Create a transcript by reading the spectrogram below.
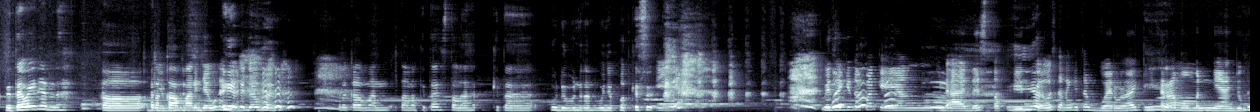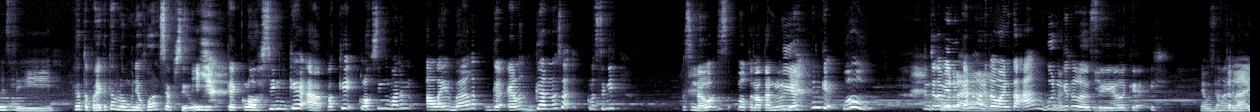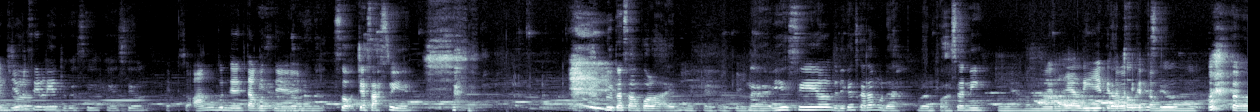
Btw ini adalah uh, rekaman kejauhan iya ya? kejauhan. Rekaman pertama kita setelah kita udah beneran punya podcast iya. Biasanya kita pakai yang udah ada stok gitu Iya. sekarang kita baru lagi Iya. karena momennya juga Mm-mm. sih. Ya tetap aja kita belum punya konsep sih. Iya. Kayak closing kayak apa? Kayak closing kemarin alay banget gak elegan. Masa closingnya sendawa terus mau kerokan dulu ya. Kan kayak wow mencerminkan Kurang. wanita-wanita anggun gitu loh iya. sil. Kayak ih ya udah terlanjur sih Lid. juga sih kayak sil. So anggun ya takutnya. Iya, benar-benar. so cesasmi ya duta sampo lain oke oke. Nah iya sil. Jadi kan sekarang udah bulan puasa nih. Iya alhamdulillah ya Lid. Kita Gatel masih ketemu.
